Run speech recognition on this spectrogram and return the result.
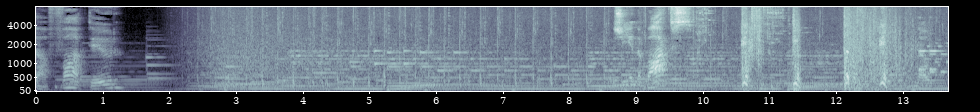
The fuck, dude? Is she in the box? No.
